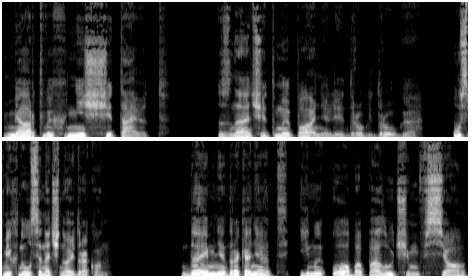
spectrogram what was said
мертвых не считают». «Значит, мы поняли друг друга», — усмехнулся ночной дракон. «Дай мне драконят, и мы оба получим все,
